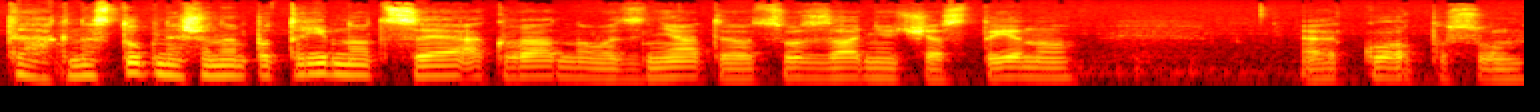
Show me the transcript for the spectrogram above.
Так, наступне, що нам потрібно, це акуратно от зняти оцю задню частину е, корпусу.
